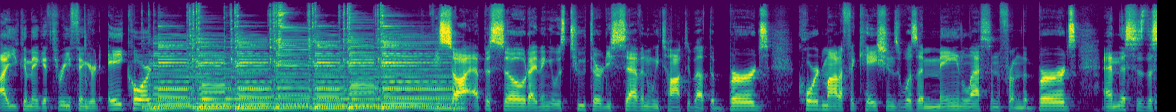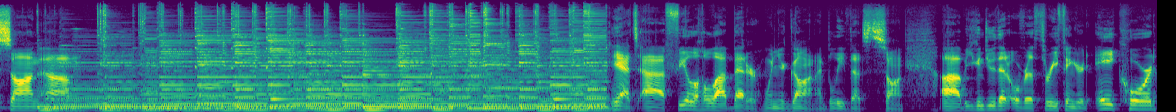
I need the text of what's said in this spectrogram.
Uh, you can make a three fingered A chord saw episode, I think it was 237, we talked about the Byrds. Chord modifications was a main lesson from the Byrds. and this is the song. Um, Yeah, it's uh, Feel a Whole Lot Better When You're Gone. I believe that's the song. Uh, but you can do that over a three fingered A chord.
